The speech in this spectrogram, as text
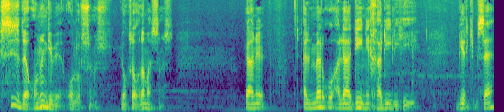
siz de onun gibi olursunuz. Yoksa olamazsınız. Yani el mer'u ala dini halilihi bir kimse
